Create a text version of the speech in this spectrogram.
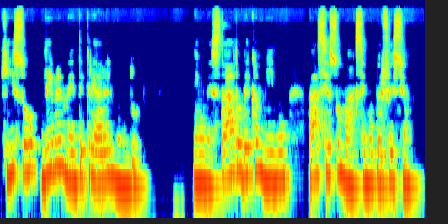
quiso libremente crear el mundo en un estado de camino hacia su máxima perfección.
